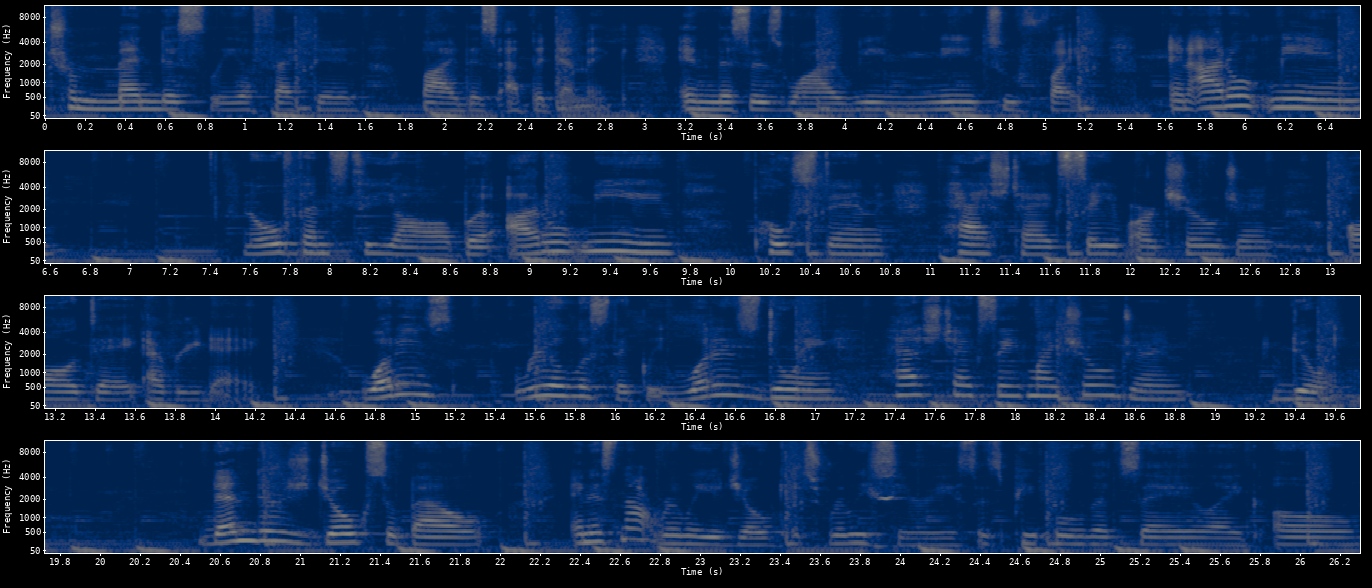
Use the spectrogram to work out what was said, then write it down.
tremendously affected by this epidemic. And this is why we need to fight. And I don't mean no offense to y'all, but I don't mean posting hashtag save our children all day, every day what is realistically what is doing hashtag save my children doing? Then there's jokes about and it's not really a joke it's really serious. It's people that say like oh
